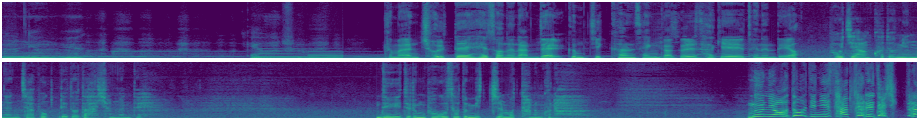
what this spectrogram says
언니 오면 깨워줘. 그만 절대 해서는 안 될 끔찍한 생각을 하게 되는데요. 보지 않고도 믿는 자 복대도 다 하셨는데 너희들은 보고서도 믿질 못하는구나. 눈이 어두워진 이 사찰의 자식들아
